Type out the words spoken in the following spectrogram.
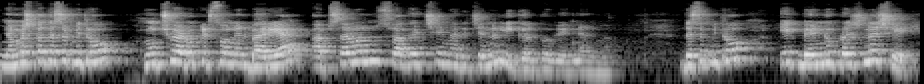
નમસ્કાર દર્શક મિત્રો, હું છું એડવોકેટ સોનલ બારિયા. આપ સર્વનું સ્વાગત છે મારી ચેનલ લીગલ ભવ્ય જ્ઞાનમાં. દર્શક મિત્રો, એક બેનનો પ્રશ્ન છે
